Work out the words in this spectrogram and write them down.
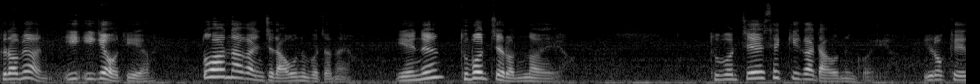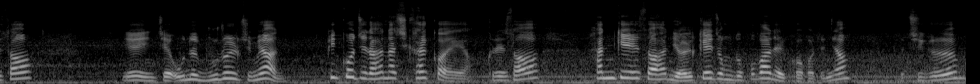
그러면 이, 이게 어디예요? 또 하나가 이제 나오는 거잖아요. 얘는 두 번째 런너예요. 두 번째 새끼가 나오는 거예요. 이렇게 해서 얘 이제 오늘 물을 주면 핑코지를 하나씩 할 거예요. 그래서 한 개에서 한 10개 정도 뽑아낼 거거든요. 지금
